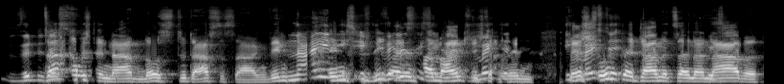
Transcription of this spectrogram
würde Sag das. ruhig den Namen, los, du darfst es sagen. Wen, Nein, wen ich, ich will es nicht. vermeintlich ich möchte, da drin? ich Wer schwimmt denn da mit seiner Ich- Narbe?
